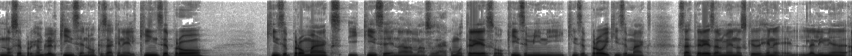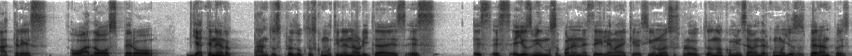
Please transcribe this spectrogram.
no sé, por ejemplo el 15, ¿no? Que saquen el 15 Pro, 15 Pro Max y 15 nada más. O sea, como 3 o 15 mini, 15 Pro y 15 Max. O sea, 3 al menos, que dejen la línea a 3 o a 2, pero ya tener tantos productos como tienen ahorita es, es, es, ellos mismos se ponen en este dilema de que si uno de sus productos no comienza a vender como ellos esperan, pues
